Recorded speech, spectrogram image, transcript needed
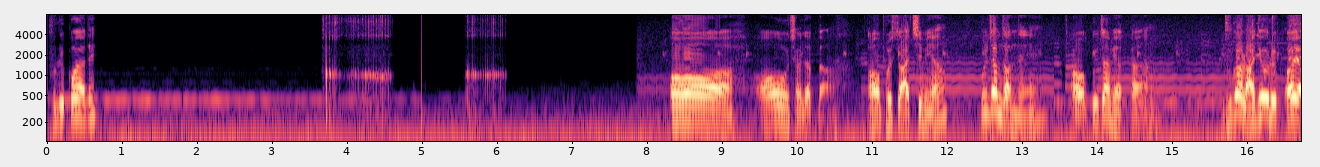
불을 꺼야 돼? 어, 어우, 잘 잤다. 어 벌써 아침이야? 꿀잠 잤네. 어 꿀잠이었다. 누가 라디오를 어여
